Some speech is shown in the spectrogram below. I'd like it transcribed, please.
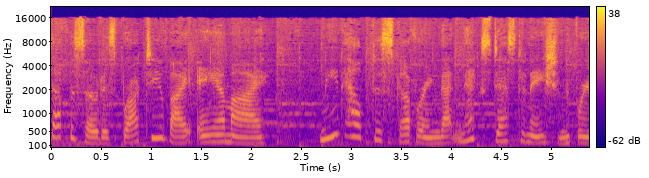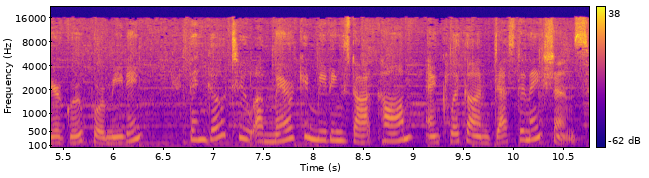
episode is brought to you by AMI. Need help discovering that next destination for your group or meeting? Then go to AmericanMeetings.com and click on Destinations.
